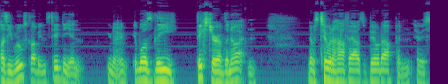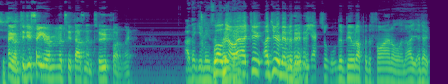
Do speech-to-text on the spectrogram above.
Aussie Rules Club in Sydney, and you know it was the fixture of the night, and there was two and a half hours of build up, and it was just. Hang on, did you say you remember two thousand and two fondly? I think it means. Well, no. I, I do. I do remember the, the actual the build up of the final, and I, I don't.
